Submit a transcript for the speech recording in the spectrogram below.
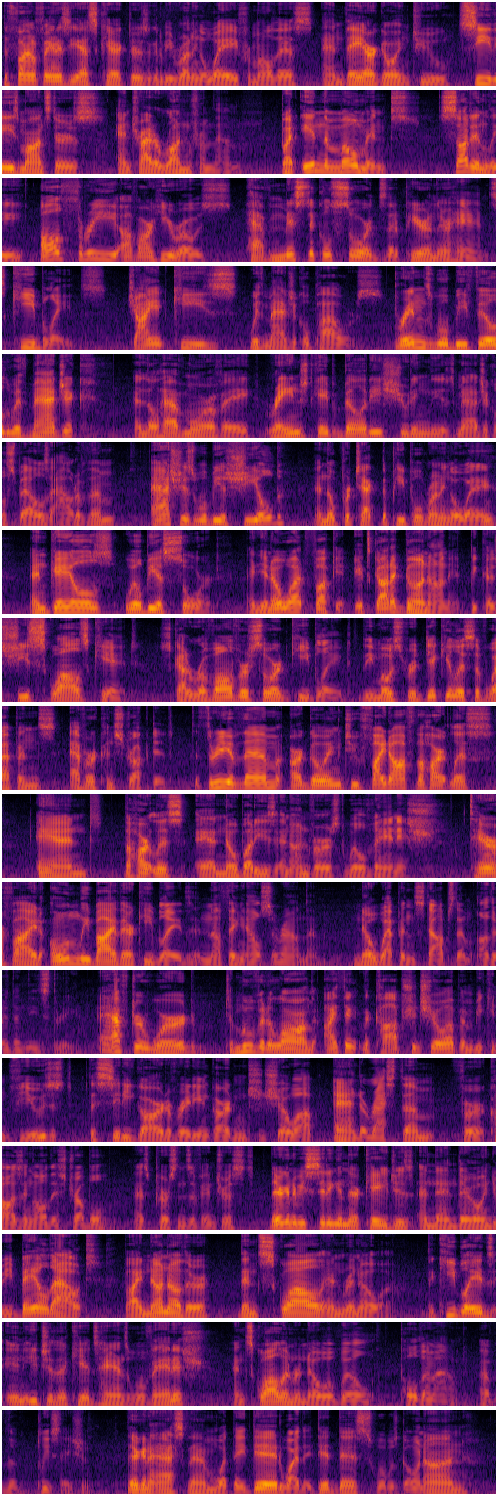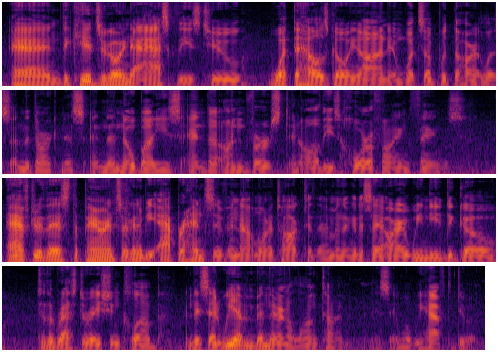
The Final Fantasy S characters are going to be running away from all this, and they are going to see these monsters and try to run from them. But in the moment, suddenly, all three of our heroes have mystical swords that appear in their hands keyblades, giant keys with magical powers. Bryn's will be filled with magic, and they'll have more of a ranged capability, shooting these magical spells out of them. Ash's will be a shield, and they'll protect the people running away. And Gale's will be a sword. And you know what? Fuck it. It's got a gun on it because she's Squall's kid. She's got a revolver sword keyblade, the most ridiculous of weapons ever constructed. The three of them are going to fight off the Heartless, and the Heartless and Nobodies and Unversed will vanish terrified only by their keyblades and nothing else around them. No weapon stops them other than these three. Afterward, to move it along, I think the cops should show up and be confused. The city guard of Radiant Garden should show up and arrest them for causing all this trouble as persons of interest. They're going to be sitting in their cages and then they're going to be bailed out by none other than Squall and Rinoa. The Keyblades in each of the kids' hands will vanish, and Squall and Rinoa will pull them out of the police station. They're going to ask them what they did, why they did this, what was going on, and the kids are going to ask these two what the hell is going on and what's up with the heartless and the darkness and the nobodies and the unversed and all these horrifying things. After this, the parents are going to be apprehensive and not want to talk to them, and they're going to say, All right, we need to go to the Restoration Club. And they said, We haven't been there in a long time. And they say, Well, we have to do it.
